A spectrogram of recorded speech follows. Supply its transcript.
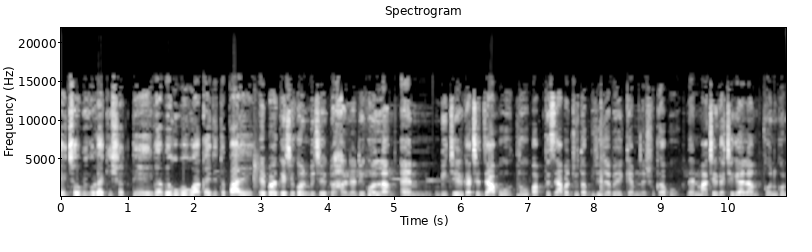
এই ছবিগুলা কি সত্যি এইভাবে হুবহু আঁকাই দিতে পারে? এরপর কিছুক্ষণ বিচে একটু হাঁটাহাঁটি করলাম অ্যান্ড বিচের কাছে যাব, তো ভাবতেছি আবার জুতা ভিজে যাবে, কেমনে শুকাবো? দেন মাছের কাছে গেলাম, কোন কোন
